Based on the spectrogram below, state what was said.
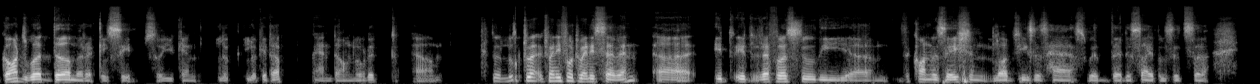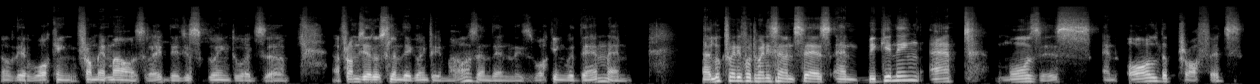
god's word the miracle seed. So you can look look it up and download it. Um, so Luke 24, 27, uh, it, it refers to the um, the conversation Lord Jesus has with the disciples. It's, uh, you know, they're walking from Emmaus, right? They're just going towards, uh, uh from Jerusalem, they're going to Emmaus, and then he's walking with them. And uh, Luke 24, 27 says, And beginning at Moses and all the prophets,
